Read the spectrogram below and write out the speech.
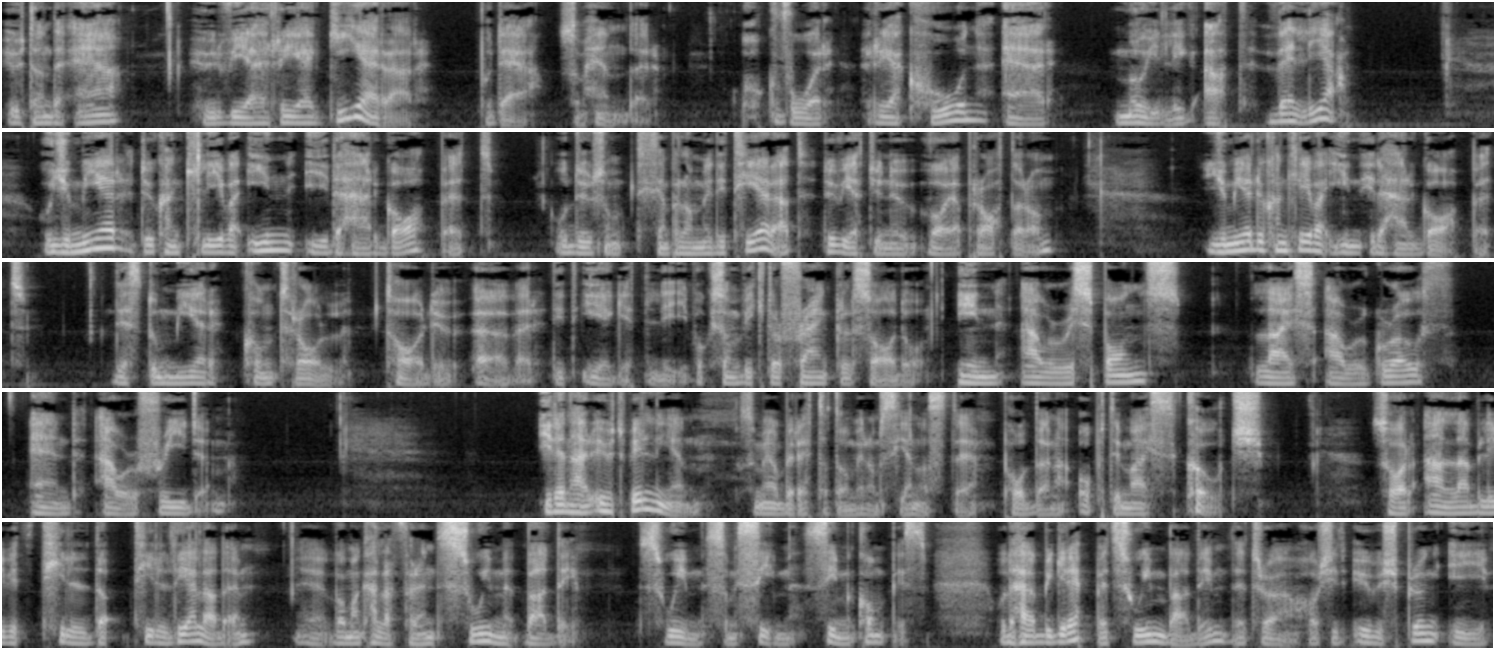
utan det är hur vi reagerar på det som händer. Och vår reaktion är möjlig att välja. Och ju mer du kan kliva in i det här gapet, och du som till exempel har mediterat, du vet ju nu vad jag pratar om. Ju mer du kan kliva in i det här gapet, desto mer kontroll tar du över ditt eget liv. Och som Viktor Frankl sa då, In our response lies our growth and our freedom. I den här utbildningen, som jag har berättat om i de senaste poddarna, Optimize Coach, så har alla blivit tilldelade eh, vad man kallar för en swim buddy. Swim som sim, simkompis. Och det här begreppet swim buddy, det tror jag har sitt ursprung i,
